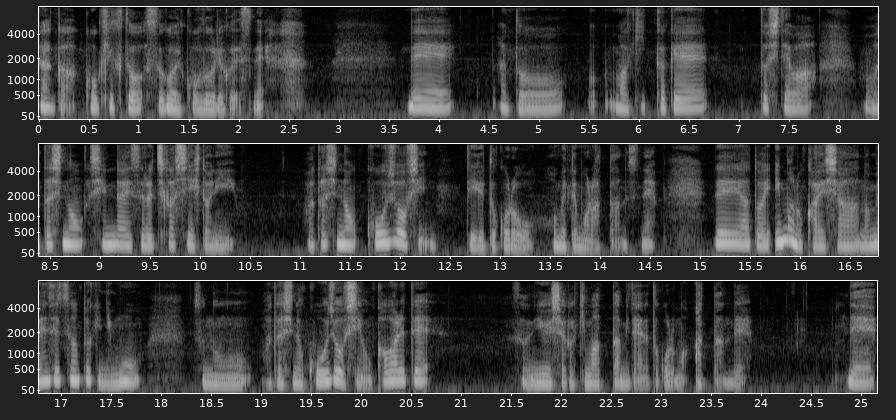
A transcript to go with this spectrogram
なんかこう聞くとすごい行動力ですね。であとまあきっかけとしては私の信頼する近しい人に私の向上心っていうところを褒めてもらったんですね。であと今の会社の面接の時にもその私の向上心を買われてその入社が決まったみたいなところもあったんでで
